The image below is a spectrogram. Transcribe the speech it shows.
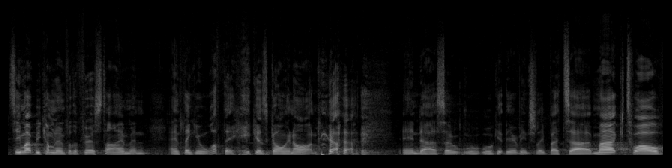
so you might be coming in for the first time and, and thinking, what the heck is going on? and uh, so we'll, we'll, get there eventually. But uh, Mark 12,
